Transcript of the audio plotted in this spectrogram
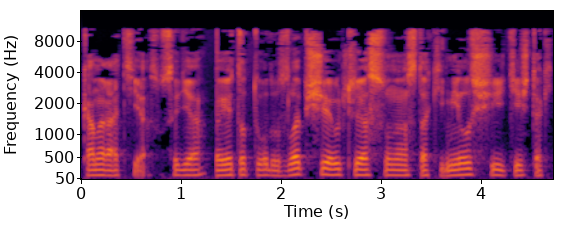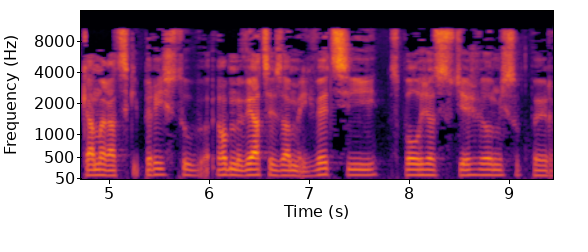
kamaráti a susedia. Je to tu o dosť lepšie, učiteľia sú nás takí milší, tiež taký kamarátsky prístup. Robíme viacej zaujímavých vecí, spolužiaci sú tiež veľmi super.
